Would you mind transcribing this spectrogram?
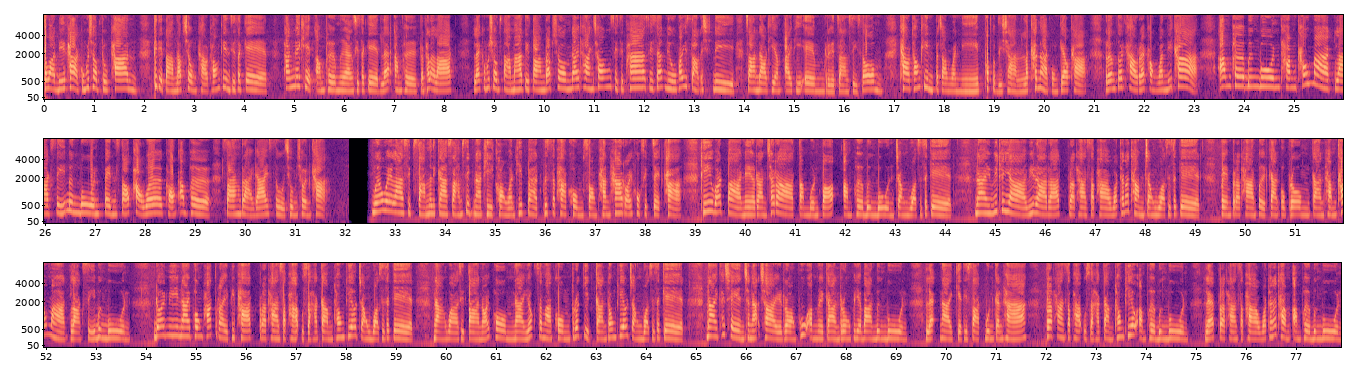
สวัสดีค่ะ คุณผู้ชมทุกท่าน ที่ติดตามรับชมข่าวท้องถิ่นศรีสะเกดทั้งในเขตอำเภอเมืองศรีสะเกดและอำเภอกันทละลักษณ์ และคุณผู้ชมสามารถติดตามรับชมได้ทางช่อง 45 CZ New ภาคอีสาน HD จานดาวเทียม IPM หรือจานสีส้ม ข่าวท้องถิ่นประจำวันนี้ พบกับดิฉัน ลัคนากงแก้วค่ะ เริ่มต้นข่าวแรกของวันนี้ค่ะอำเภอบึงบูนทำข้าวหมากหลากสีบึงบูนเป็นซอฟต์พาวเวอร์ของอำเภอ สร้างรายได้สู่ชุมชนค่ะ เมื่อเวลา 13นาฬิกา30 นาทีของวันที่ 8 พฤษภาคม 2567 ค่ะ ที่วัดป่าเนรัญชรา ตำบลเปาะ อำเภอบึงบูนจังหวัดศรีสะเกษนายวิทยาวิรารัตประธานสภาวัฒนธรรมจังหวัดศรีสะเกษเป็นประธานเปิดการอบรมการทำข้าวหมากหลากสีบึงบูนโดยมีนายพงพัฒน์ไตรพิพัฒน์ประธานสภาอุตสาหกรรมท่องเที่ยวจังหวัดศรีสะเกษนางวาสิตาน้อยพรมนายกสมาคมธุรกิจการท่องเที่ยวจังหวัดศรีสะเกดนายขเชน ชนะชัย รองผู้อำนวยการโรงพยาบาลบึงบูนและนายเกียรติศักดิ์บุญกันหา ประธานสภาอุตสาหกรรมท่องเที่ยวอำเภอบึงบูนและประธานสภาวัฒนธรรมอำเภอบึงบูน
